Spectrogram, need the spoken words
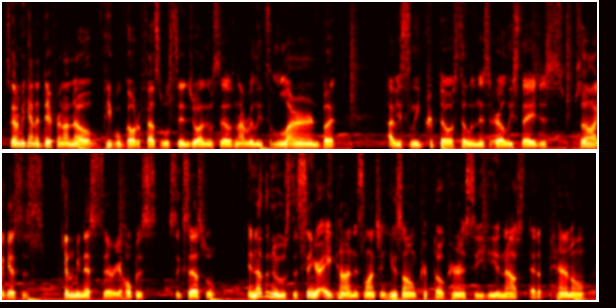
It's gonna be kind of different. I know people go to festivals to enjoy themselves, not really to learn, but obviously crypto is still in its early stages, so I guess it's gonna be necessary. I hope it's successful. In other news, the singer Akon is launching his own cryptocurrency. He announced at a panel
